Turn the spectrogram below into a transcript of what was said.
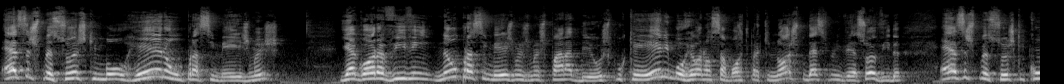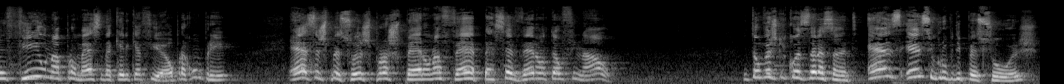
Essas pessoas que morreram para si mesmas e agora vivem não para si mesmas, mas para Deus, porque Ele morreu a nossa morte para que nós pudéssemos viver a sua vida. Essas pessoas que confiam na promessa daquele que é fiel para cumprir. Essas pessoas prosperam na fé, perseveram até o final. Então veja que coisa interessante. Esse grupo de pessoas,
